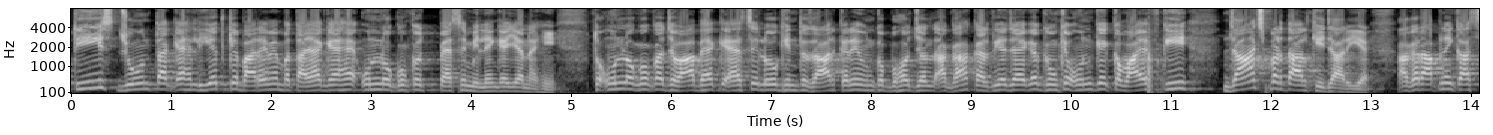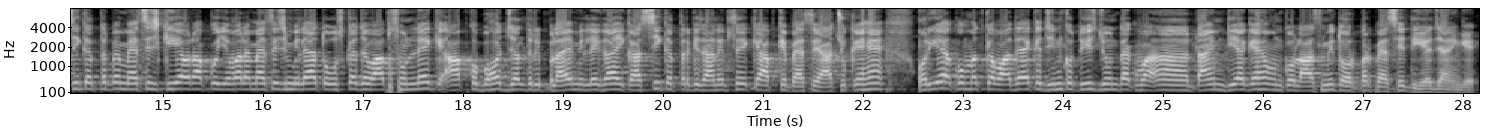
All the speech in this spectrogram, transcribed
30 जून तक अहलियत के बारे में बताया गया है, उन लोगों को पैसे मिलेंगे या नहीं? तो उन लोगों का जवाब है कि ऐसे लोग इंतज़ार करें, उनको बहुत जल्द आगाह कर दिया जाएगा क्योंकि उनके कवायफ की जाँच पड़ताल की जा रही है। अगर आपने इक्यासी इकहत्तर पर मैसेज किया और आपको ये वाला मैसेज मिला है तो उसका जवाब सुन लें कि आपको बहुत जल्द रिप्लाई मिलेगा इक्यासी इकहत्तर की जानब से कि आपके पैसे आ चुके हैं। और यह हुकूमत का वादा है कि जिनको तीस जून तक टाइम दिया गया है उनको लाजमी तौर पर पैसे दिए जाएँगे।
